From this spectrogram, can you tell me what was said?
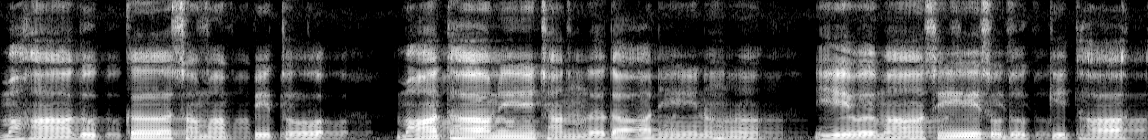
මහාදුක්ක සමප්පිතෝ මාතාමේ චන්දදානේන ඒවමාසී සුදුක්කිතා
